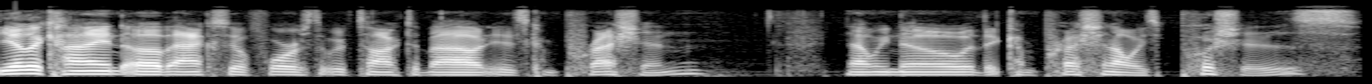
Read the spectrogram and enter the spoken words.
The other kind of axial force that we've talked about is compression. Now we know that compression always pushes,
